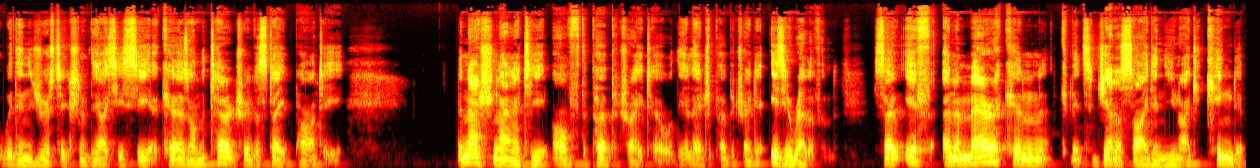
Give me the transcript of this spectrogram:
within the jurisdiction of the ICC occurs on the territory of a state party, the nationality of the perpetrator or the alleged perpetrator is irrelevant. So if an American commits a genocide in the United Kingdom,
